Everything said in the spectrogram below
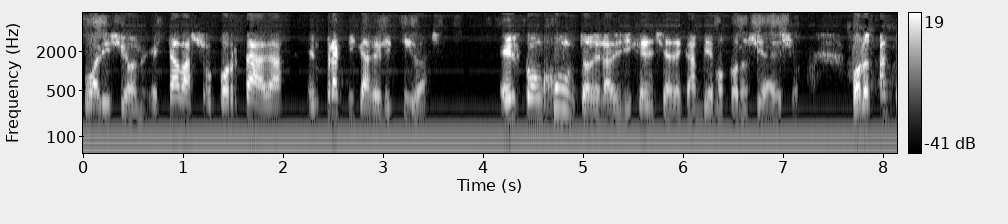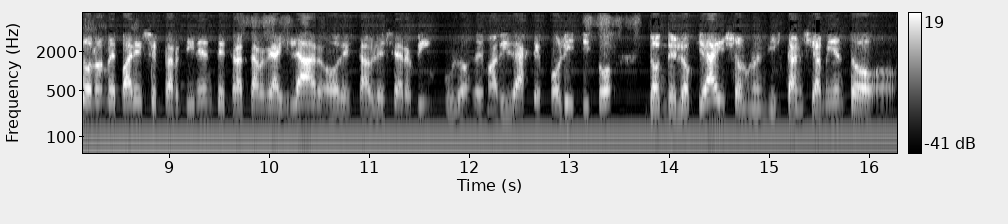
coalición estaba soportada en prácticas delictivas. El conjunto de la dirigencia de Cambiemos conocía eso. Por lo tanto, no me parece pertinente tratar de aislar o de establecer vínculos de maridaje político donde lo que hay son un distanciamiento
